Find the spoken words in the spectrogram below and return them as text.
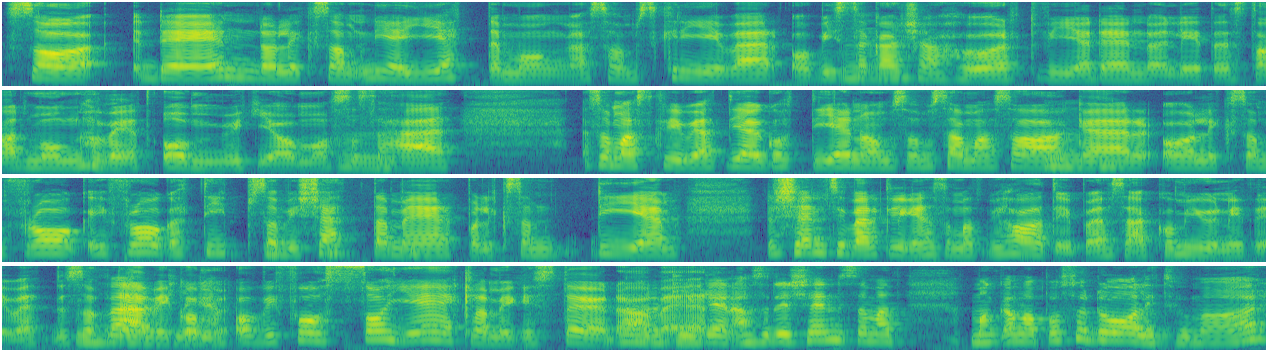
så det är ändå liksom, ni är jättemånga som skriver och vissa Mm. kanske har hört, vi är ändå en liten stad, många vet om mycket om oss och Mm. så här som har skrivit att de har gått igenom som samma saker Mm. och liksom fråga, fråga tips och vi chattar mer på liksom DM. Det känns ju verkligen som att vi har typ en sån här community vet du, så där vi Verkligen. kommer, och vi får så jäkla mycket stöd av er. Verkligen. Alltså det känns som att man kan vara på så dåligt humör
